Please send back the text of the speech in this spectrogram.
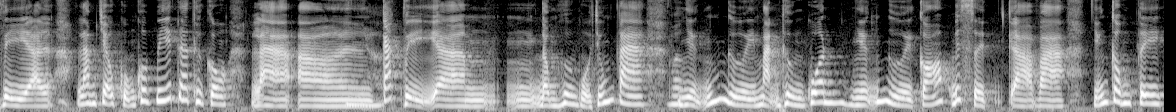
vì à, Lam Châu cũng có biết đó thưa cô là à, dạ. các vị à, đồng hương của chúng ta vâng. những người mạnh thường quân, những người có business à, và những công ty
